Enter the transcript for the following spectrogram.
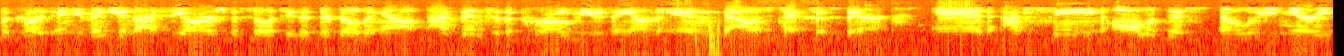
because, and you mentioned ICR's facility that they're building out. I've been to the Perot Museum in Dallas, Texas, there. and I've seen all of this evolutionary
